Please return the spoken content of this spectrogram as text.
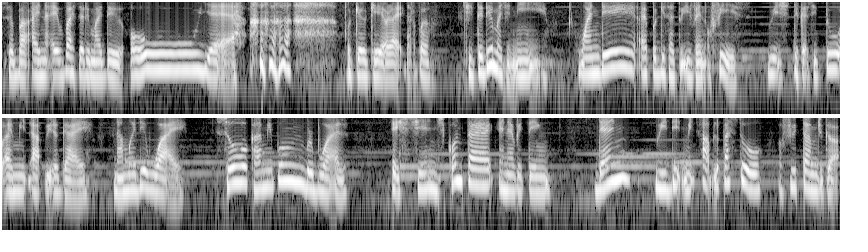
Sebab I nak advice dari mother. Oh yeah. okay okay alright. Apa. Cerita dia macam ni. One day I pergi satu event office. Which dekat situ I meet up with a guy. Nama dia Y. So kami pun berbual. Exchange contact and everything. Then we did meet up lepas tu. A few time juga.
